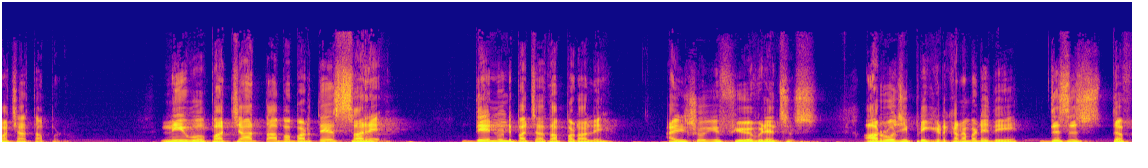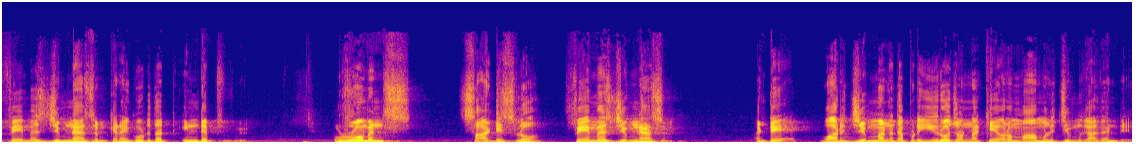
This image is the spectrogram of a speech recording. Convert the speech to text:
పశ్చాత్తాపడు. నీవు పశ్చాత్తాపడితే సరే. దేని నుండి పశ్చాత్తాపడాలి? I will show you few evidences ఆ రోజు ఇప్పుడు ఇక్కడ కనబడేది this is the famous gymnasium can I go to that in depth Romans సార్టిస్లో ఫేమస్ జిమ్నాజం అంటే వారు జిమ్ అన్నప్పుడు ఈరోజు ఉన్న కేవలం మామూలు జిమ్ కాదండి.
